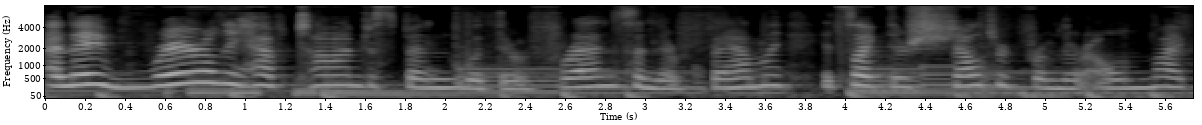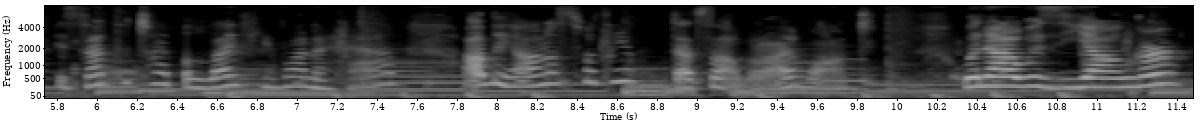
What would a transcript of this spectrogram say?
And they rarely have time to spend with their friends and their family. It's like they're sheltered from their own life. Is that the type of life you want to have? I'll be honest with you, that's not what I want. When I was younger,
